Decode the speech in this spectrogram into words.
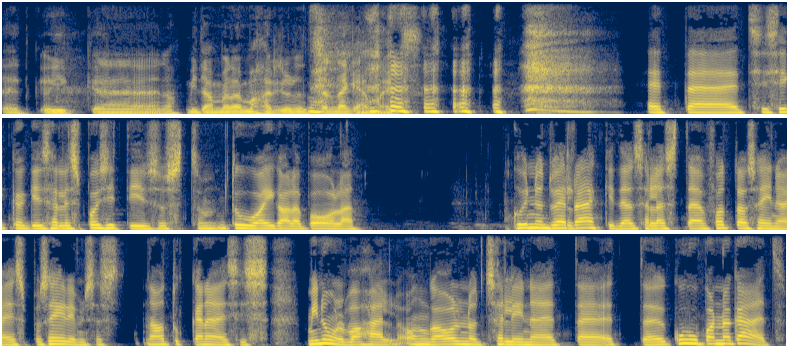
et kõik äh, noh, mida me oleme harjunud seal nägema, eks. et, et siis ikkagi sellist positiivsust tuua igale poole. Kui nüüd veel rääkida sellest fotoseina ees poseerimisest natukene, siis minul vahel on ka olnud selline, et, et kuhu panna käed.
